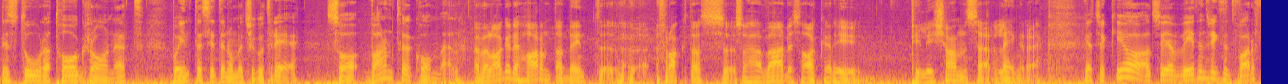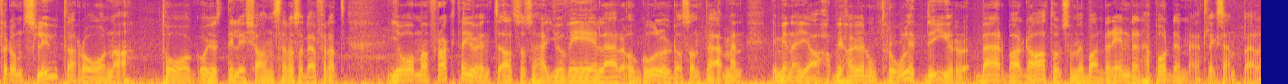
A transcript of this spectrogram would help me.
det stora tågrånet på Intercity nummer 23, så varmt välkommen. Överlag är det harmt att det inte fraktas så här värdesaker i diligenser längre. Jag tycker jag, alltså jag vet inte riktigt varför de slutar råna tåg och just diligenser och sådär för att ja, man fraktar ju inte alltså så här juveler och guld och sånt där men jag menar ja, vi har ju en otroligt dyr bärbar dator som vi bandar in den här podden med till exempel.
